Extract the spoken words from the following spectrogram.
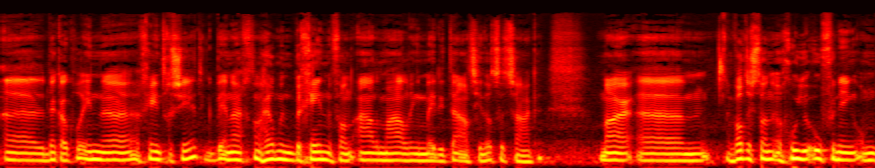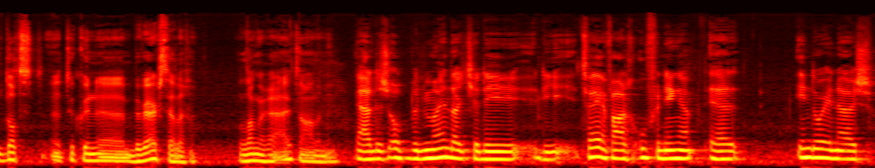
Uh, daar ben ik ook wel in uh, geïnteresseerd. Ik ben eigenlijk nog helemaal in het begin van ademhaling, meditatie, dat soort zaken. Maar uh, wat is dan een goede oefening om dat te kunnen bewerkstelligen? Langere uitademing. Ja, dus op het moment dat je die, die twee eenvoudige oefeningen in door je neus,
